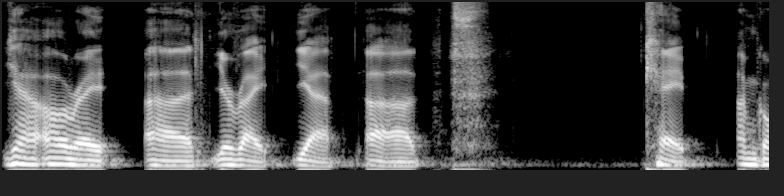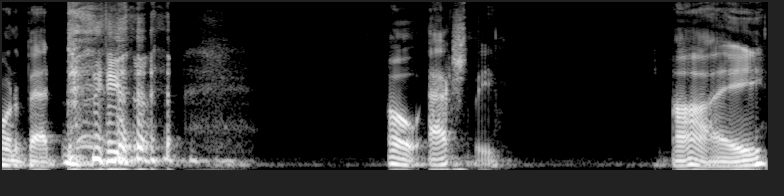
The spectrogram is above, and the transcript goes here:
Yeah, all right. Uh, you're right. Yeah. Uh, okay, I'm going to bed. oh, actually, I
